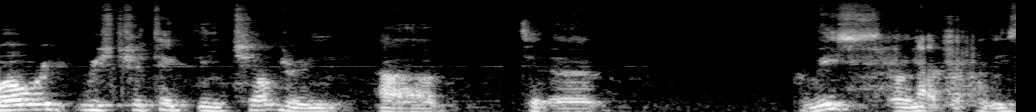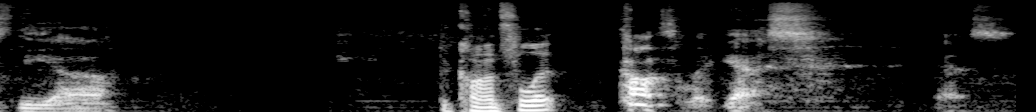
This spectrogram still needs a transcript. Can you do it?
Well, we, we should take the children uh, to the police, or not the police, the uh, The consulate? consulate. Yes, yes.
